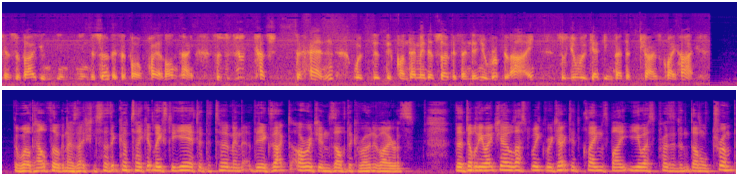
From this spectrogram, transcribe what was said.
can survive in, in, in the surface for quite a long time. So if you touch the hand with the, the contaminated surface and then you rub your eye, so you will get infected chance quite high. The World Health Organization says it could take at least a year to determine the exact origins of the coronavirus. The WHO last week rejected claims by US President Donald Trump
